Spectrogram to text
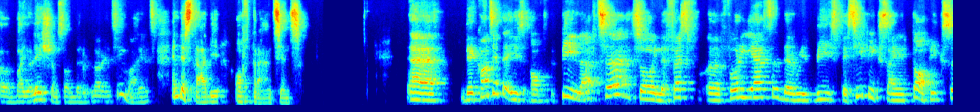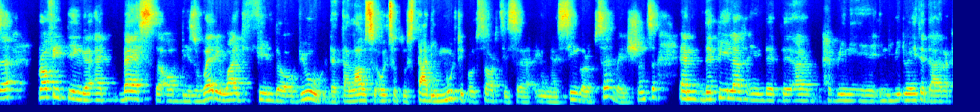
or violations of the Lorentz invariance, and the study of transients. Uh, the concept is of pillars. So in the first uh, four years, there will be specific science topics uh, profiting at best of this very wide field of view that allows also to study multiple sources uh, in single observations. And the pillars that are, have been individuated are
